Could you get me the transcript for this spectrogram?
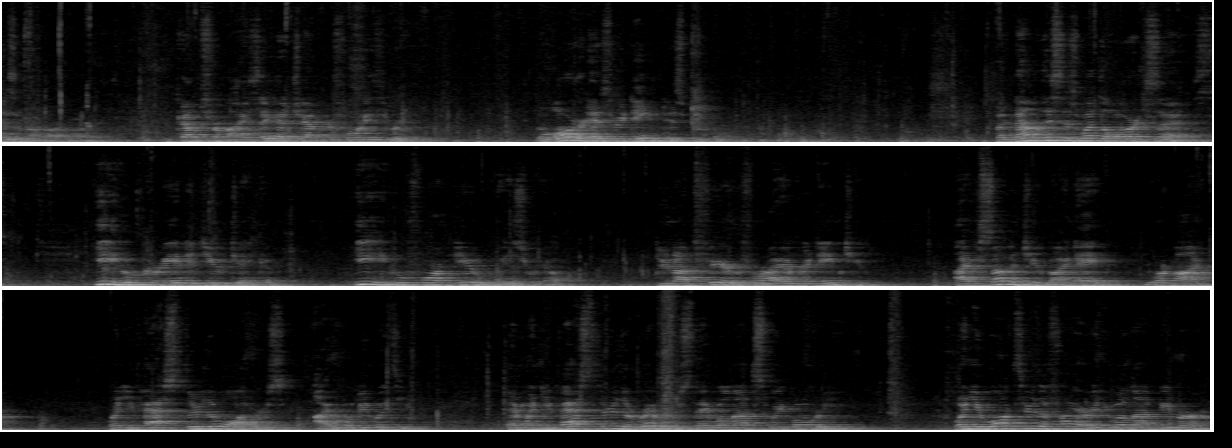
baptism of our Lord, comes from Isaiah chapter 43. The Lord has redeemed his people. But now this is what the Lord says He who created you, Jacob, he who formed you, Israel, do not fear, for I have redeemed you. I have summoned you by name. You are mine. When you pass through the waters, I will be with you. And when you pass through the rivers, they will not sweep over you. When you walk through the fire, you will not be burned.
